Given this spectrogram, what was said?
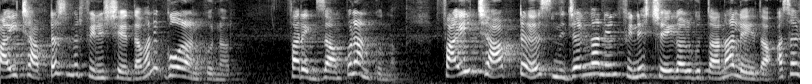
ఫైవ్ చాప్టర్స్ మీరు ఫినిష్ చేద్దామని గోల్ అనుకున్నారు. ఫర్ ఎగ్జాంపుల్ అనుకుందాం. ఫైవ్ చాప్టర్స్ నిజంగా నేను ఫినిష్ చేయగలుగుతానా లేదా? అసలు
